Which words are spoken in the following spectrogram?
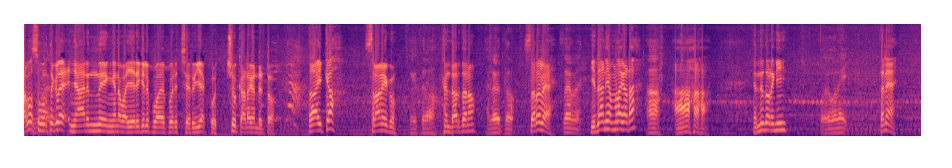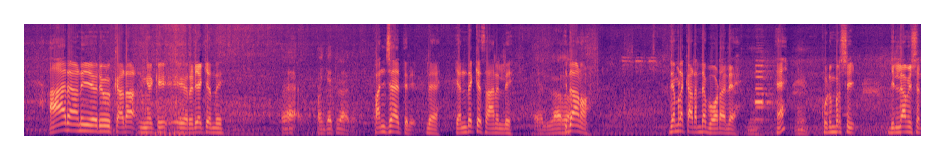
അപ്പോൾ സുഹൃത്തുക്കളെ ഞാനിന്ന് ഇങ്ങനെ വയ്യരികിൽ പോയപ്പോൾ ഒരു ചെറിയ കൊച്ചു കട കണ്ടിട്ടോ. അതായിക്ക അയക്ക അസ്സലാമലൈക്കും. എത്രയോ എന്താ അർത്ഥനോ നല്ല എത്രയോ സാറല്ലേ? ഇതാണ് നമ്മളെ കട? ആ. ആഹാ. എന്ന് തുടങ്ങി? തന്നെ? ആരാണ് ഈ ഒരു കട നിങ്ങൾക്ക് റെഡിയാക്കിയത് പഞ്ചായത്തിൽ അല്ലേ എന്തൊക്കെ സാധനല്ലേ? ഇതാണോ? ഇത് നമ്മളെ കടന്റെ ബോർഡല്ലേ? ഏ? കുടുംബശ്രീ ജില്ലാ മിഷൻ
